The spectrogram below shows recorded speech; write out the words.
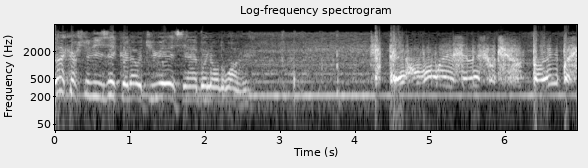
Toi, quand je te disais que là où tu es, c'est un bon endroit. hein. Et envoie-moi un SMS quand tu veux me parler, parce que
